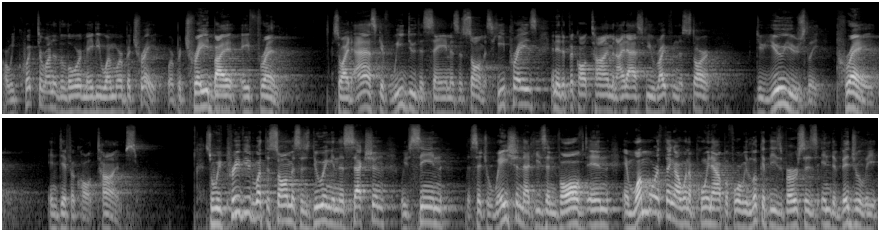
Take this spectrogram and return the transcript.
Are we quick to run to the Lord maybe when we're betrayed? We're betrayed by a friend. So I'd ask if we do the same as a psalmist. He prays in a difficult time, and I'd ask you right from the start do you usually pray in difficult times? So we've previewed what the psalmist is doing in this section. We've seen the situation that he's involved in. And one more thing I want to point out before we look at these verses individually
